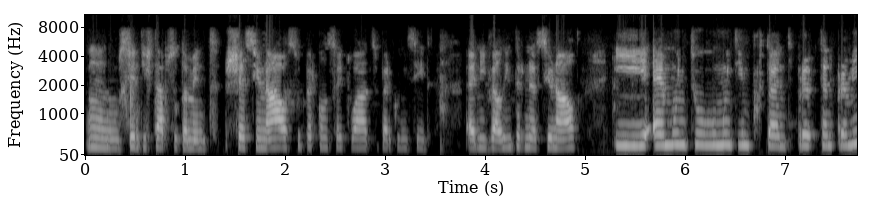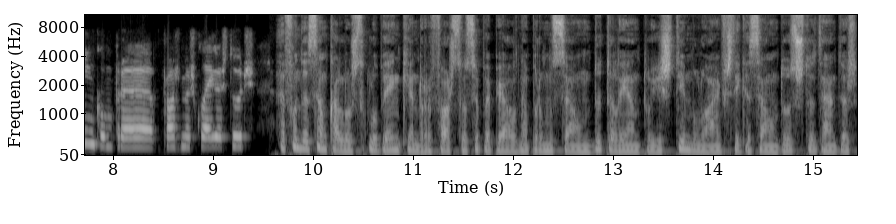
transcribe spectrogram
um, cientista absolutamente excepcional, super conceituado, super conhecido a nível internacional e é muito, muito importante, para, tanto para mim como para, para os meus colegas todos. A Fundação Carlos Gulbenkian reforça o seu papel na promoção de talento e estimula a investigação dos estudantes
